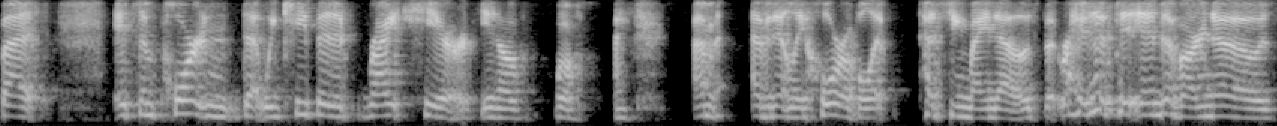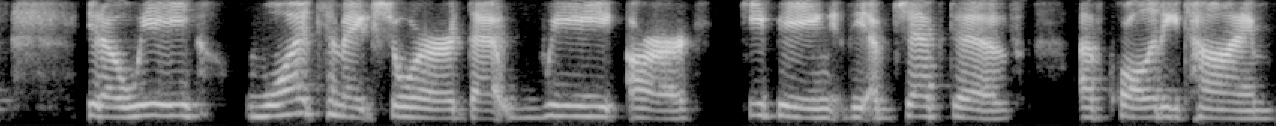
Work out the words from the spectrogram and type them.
But it's important that we keep it right here. You know, well, I, I'm evidently horrible at touching my nose, but right at the end of our nose, you know, we want to make sure that we are keeping the objective of quality time,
